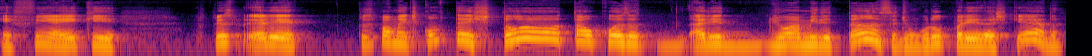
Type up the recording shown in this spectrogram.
enfim, aí que ele principalmente contestou tal coisa ali de uma militância, de um grupo ali da esquerda.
